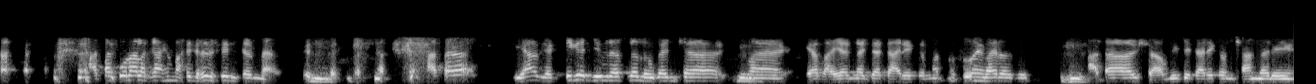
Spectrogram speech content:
आता कोणाला काय मार्गदर्शन करणार. आता या व्यक्तिगत जीवनातल्या लोकांच्या किंवा या बाह्यांगाच्या कार्यक्रमात सुद्धा बाहेर होतो हम्म. आता श्रावणीचे कार्यक्रम छान झाले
